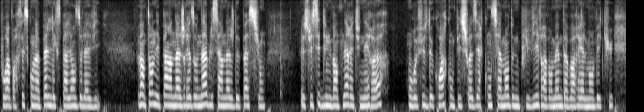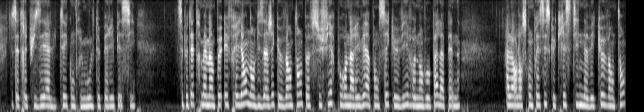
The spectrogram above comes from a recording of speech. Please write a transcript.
pour avoir fait ce qu'on appelle l'expérience de la vie. 20 ans n'est pas un âge raisonnable, c'est un âge de passion. Le suicide d'une vingtenaire est une erreur. On refuse de croire qu'on puisse choisir consciemment de ne plus vivre avant même d'avoir réellement vécu, de s'être épuisé à lutter contre moult péripéties. C'est peut-être même un peu effrayant d'envisager que 20 ans peuvent suffire pour en arriver à penser que vivre n'en vaut pas la peine. Alors lorsqu'on précise que Christine n'avait que 20 ans,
